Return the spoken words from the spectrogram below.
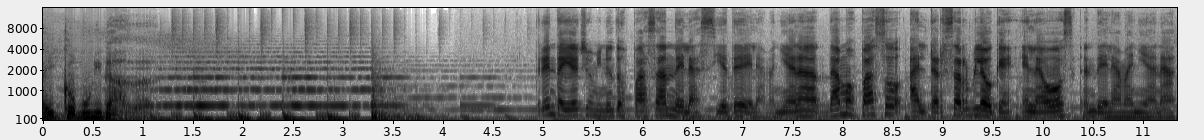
y comunidad. 38 minutos pasan de las 7 de la mañana. Damos paso al tercer bloque en la voz de la mañana.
